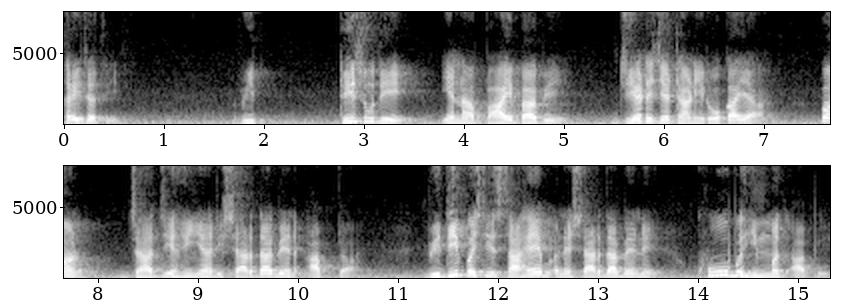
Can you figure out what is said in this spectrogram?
થઈ જતી. વિધિ સુધી એના ભાઈ ભાભી જેઠ જેઠાણી રોકાયા, પણ જાજી હૈયારી શારદાબેન આપતા. વિધિ પછી સાહેબ અને શારદાબેને ખૂબ હિંમત આપી,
